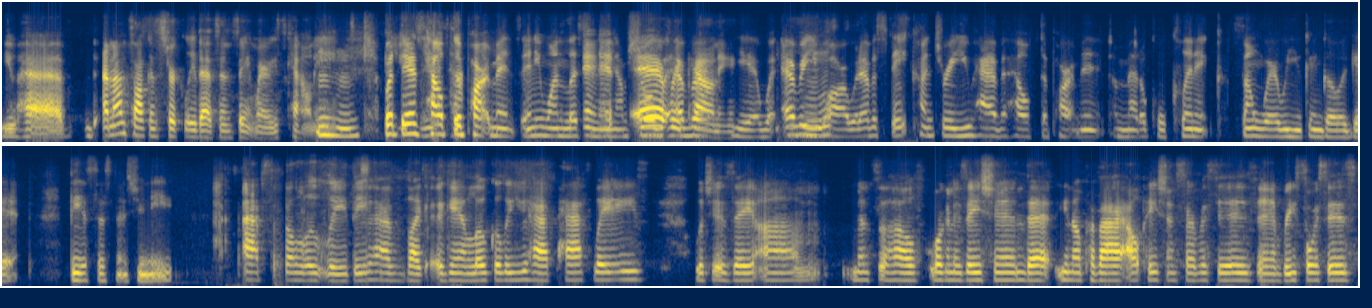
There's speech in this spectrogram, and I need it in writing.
you have and i'm talking strictly that's in st mary's county. Hmm But you, there's you health departments. Anyone in listening, I'm sure every wherever, county. yeah, wherever you hmm are, whatever state, country, you have a health department, a medical clinic, somewhere where you can go and get the assistance you need. absolutely. Do you have like again locally you have pathways which is a um, mental health organization that you know provide outpatient services and resources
